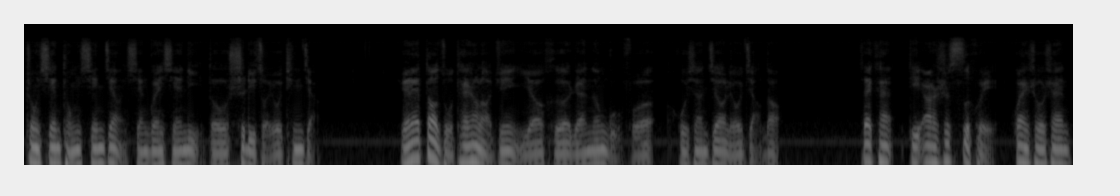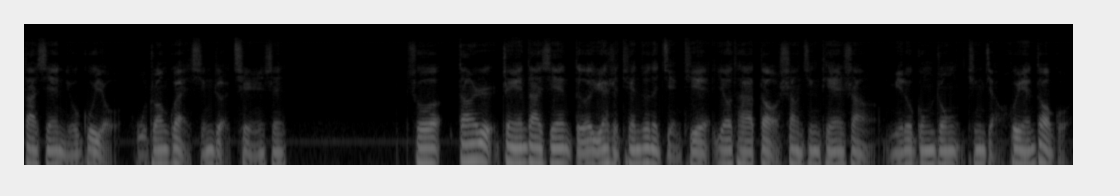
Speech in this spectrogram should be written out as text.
众仙童、仙将、仙官、仙吏都势力左右听讲。原来道祖太上老君也要和燃灯古佛。互相交流讲道。再看第二十四回，万寿山大仙留故友，五庄观行者窃人身。说当日镇元大仙得元始天尊的简贴，邀他到上青天上弥勒宫中听讲慧元道果。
